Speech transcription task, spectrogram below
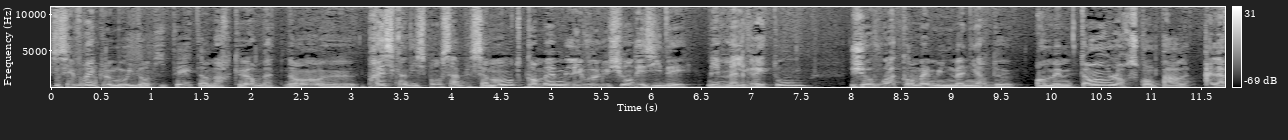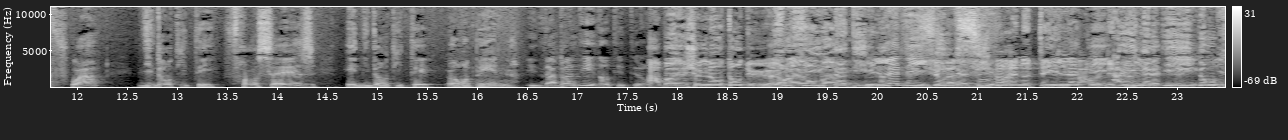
c'est vrai que le mot identité est un marqueur maintenant euh, presque indispensable. Ça montre quand même l'évolution des idées. Mais malgré tout, je vois quand même une manière de, en même temps, lorsqu'on parle à la fois d'identité française et d'identité européenne. Il n'a pas dit identité européenne. Ah ben je l'ai entendu. Alors Si, là, si, on il va- l'a dit. Il l'a dit. Sur Il la l'a dit. souveraineté Il qu'il l'a dit. Ah, il a dit Il l'a dit.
